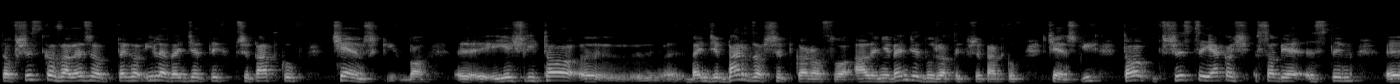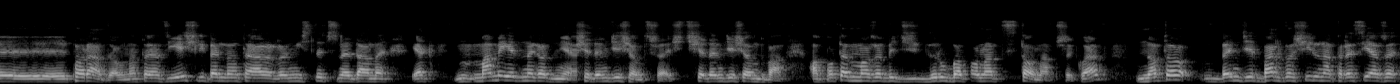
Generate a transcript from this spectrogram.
to wszystko zależy od tego, ile będzie tych przypadków ciężkich, bo y, jeśli to y, będzie bardzo szybko rosło, ale nie będzie dużo tych przypadków ciężkich, to wszyscy jakoś sobie z tym y, poradzą. Natomiast jeśli będą te alarmistyczne dane, jak mamy jednego dnia 76, 72, a potem może być grubo ponad 100 na przykład, no to będzie bardzo silna presja, że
